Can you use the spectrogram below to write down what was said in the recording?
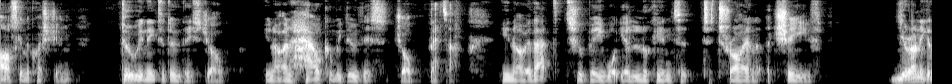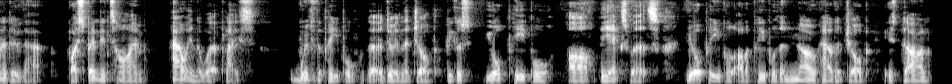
asking the question: Do we need to do this job? You know, and how can we do this job better? You know, that should be what you're looking to, to try and achieve. You're only going to do that by spending time out in the workplace with the people that are doing the job because your people are the experts. Your people are the people that know how the job is done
